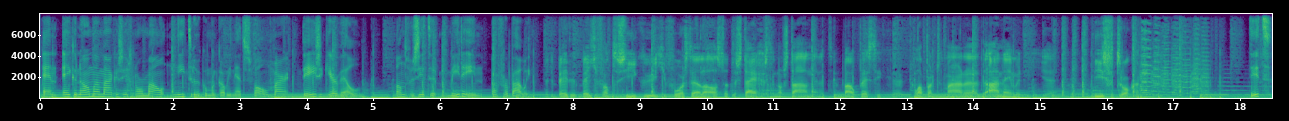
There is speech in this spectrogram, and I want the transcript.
En economen maken zich normaal niet druk om een kabinetsval, maar deze keer wel. Want we zitten midden in een verbouwing. Met een beetje fantasie kun je je voorstellen als dat de stijgers er nog staan en het bouwplastic uh, klappert, maar uh, de aannemer die, uh, die is vertrokken. Dit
